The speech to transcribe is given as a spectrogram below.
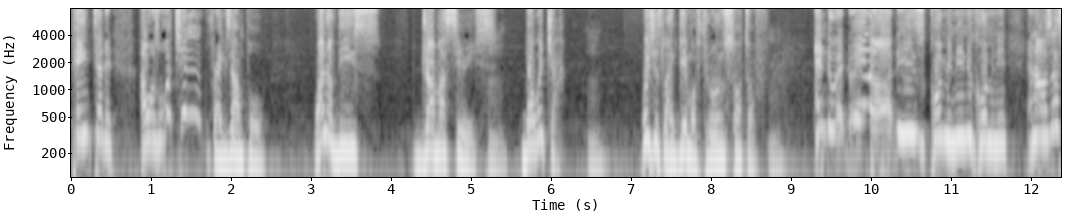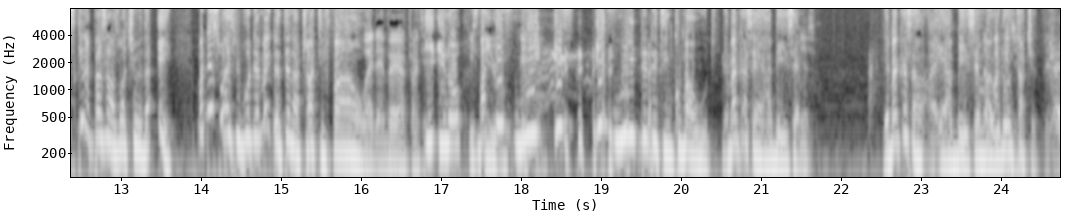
painted it. I was watching, for example, one of these drama series, mm. The Witcher, mm. which is like Game of Thrones sort of. Mm. And they were doing all these coming in, coming in. and I was asking the person I was watching with that, hey, but these wise people they make the thing attractive, pal. Where they're very attractive. You, you know, but if we if if we did it in Kumawood, the baker say I. Yes. The baker say I base but we don't touch it. Yeah,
